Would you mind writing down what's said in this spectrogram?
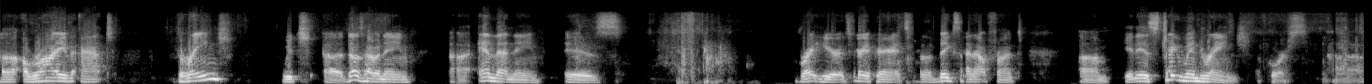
uh, arrive at the range, which uh, does have a name. uh, and that name is right here. It's very apparent. It's a big sign out front. Um, it is Straight Wind Range, of course. Uh,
